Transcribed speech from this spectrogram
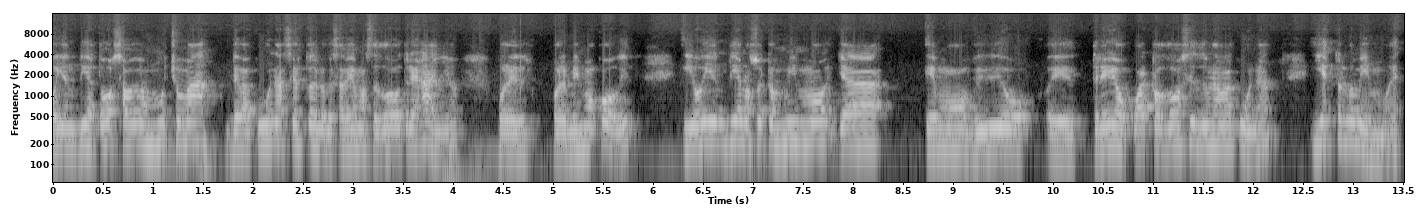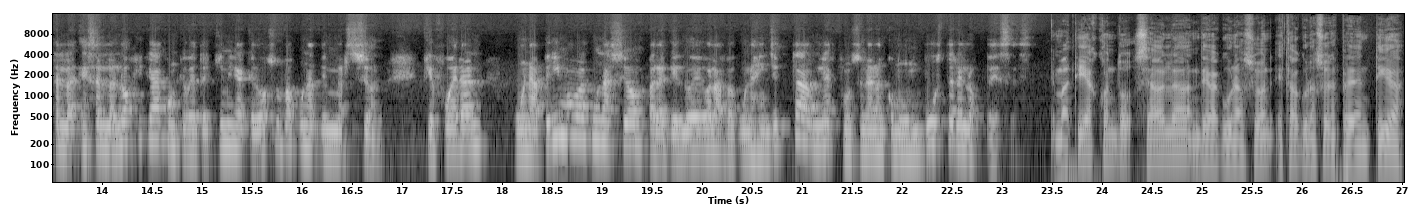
Hoy en día todos sabemos mucho más de vacunas, ¿cierto? De lo que sabíamos hace dos o tres años por el, mismo COVID. Y hoy en día nosotros mismos ya hemos vivido eh, tres o cuatro dosis de una vacuna y esto es lo mismo. Esta es la, esa es la lógica con que Veterquímica creó sus vacunas de inmersión, que fueran una primo vacunación para que luego las vacunas inyectables funcionaran como un booster en los peces. Matías, cuando se habla de vacunación, esta vacunación es preventiva.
